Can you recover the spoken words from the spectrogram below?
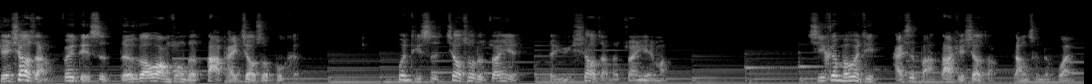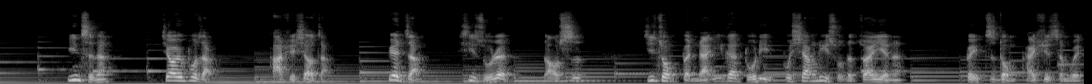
选校长非得是德高望重的大牌教授不可。问题是，教授的专业等于校长的专业吗？其根本问题还是把大学校长当成了官。因此呢，教育部长、大学校长、院长、系主任、老师。几种本来应该独立不相隶属的专业呢，被自动排序成为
